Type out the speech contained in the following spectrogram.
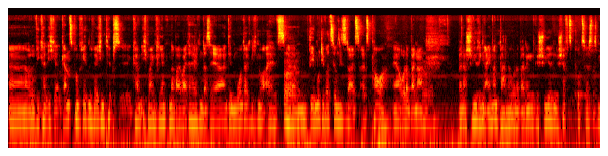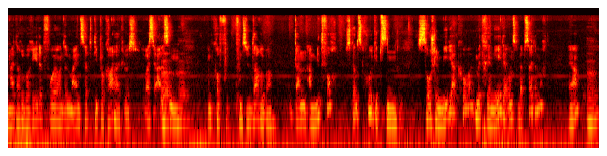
äh, oder wie kann ich ganz konkret mit welchen Tipps kann ich meinen Klienten dabei weiterhelfen, dass er den Montag nicht nur als ähm, Demotivation sieht, sondern als, als Power. Ja, oder bei einer, bei einer schwierigen Einwandpanne oder bei einem schwierigen Geschäftsprozess, dass man halt darüber redet vorher und im Mindset die Blockade halt löst. Du weißt ja, alles im, im Kopf funktioniert darüber. Dann am Mittwoch, ist ganz cool, gibt es einen Social Media Call mit René, der unsere Webseite macht. Ja. Mhm.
